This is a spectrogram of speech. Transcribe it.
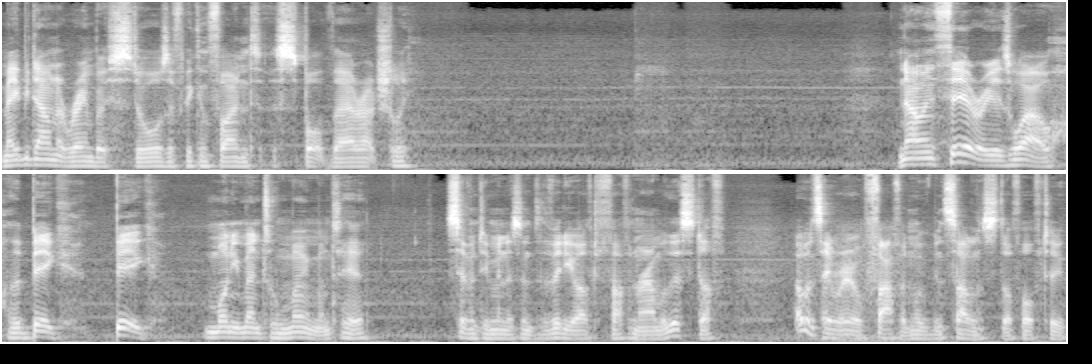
Maybe down at Rainbow Stores if we can find a spot there, actually. Now, in theory as well, the big, big monumental moment here, 70 minutes into the video after faffing around with this stuff, I wouldn't say real faffing, we've been selling stuff off too.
